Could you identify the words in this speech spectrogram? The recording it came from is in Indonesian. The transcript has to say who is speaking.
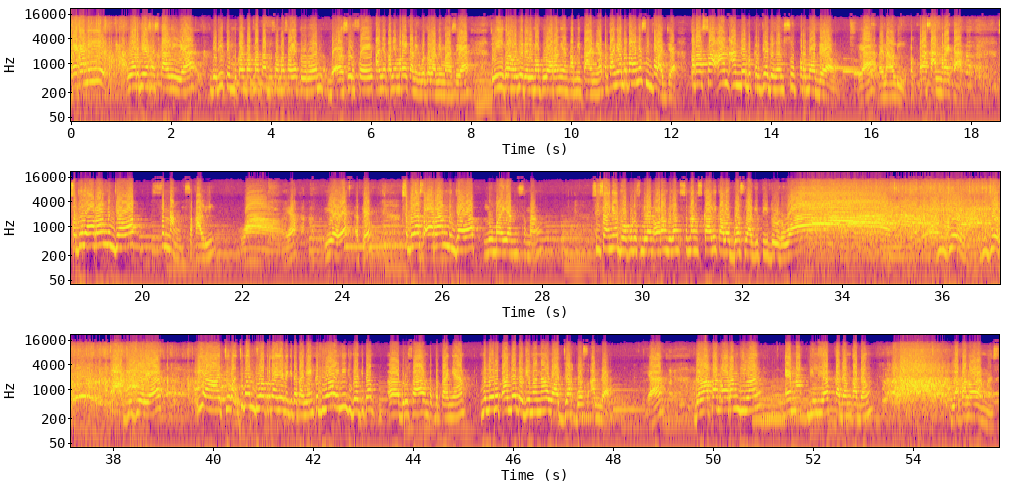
Speaker 1: Mereka nih luar biasa sekali ya. Jadi tim bukan empat mata bersama saya turun uh, survei, tanya-tanya mereka nih kebetulan nih Mas ya. Jadi kurang lebih ada 50 orang yang kami tanya. Pertanyaan pertamanya simpel aja. Perasaan Anda bekerja dengan supermodel ya, Renaldi. Perasaan mereka. 10 orang menjawab senang sekali. Wow ya. Iya ya, oke. Okay. 11 orang menjawab lumayan senang. Sisanya 29 orang bilang senang sekali kalau bos lagi tidur. Wow. Jujur, jujur. Jujur ya. Iya, cuma cuman dua pertanyaan yang kita tanya. Yang kedua ini juga kita uh, berusaha untuk bertanya, menurut Anda bagaimana wajah bos Anda? Ya. Delapan orang bilang enak dilihat kadang-kadang. Delapan orang, Mas.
